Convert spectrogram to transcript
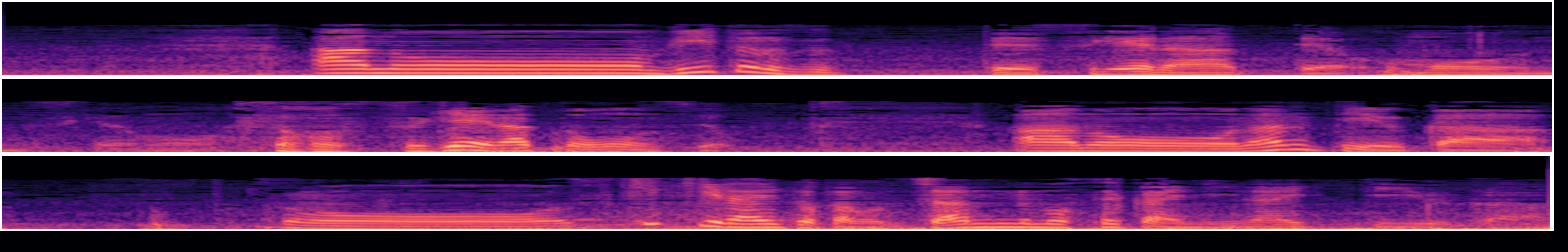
あのー、ビートルズってすげえなって思うんですけども、そう、すげえなと思うんですよ。あのー、なんていうか、その、好き嫌いとかのジャンルの世界にいないっていうか、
